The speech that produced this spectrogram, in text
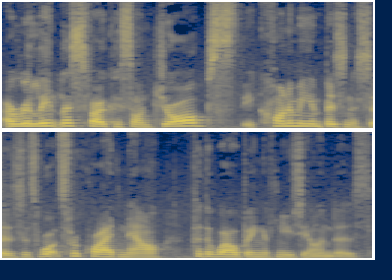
A relentless focus on jobs, the economy, and businesses is what's required now for the well-being of New Zealanders.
